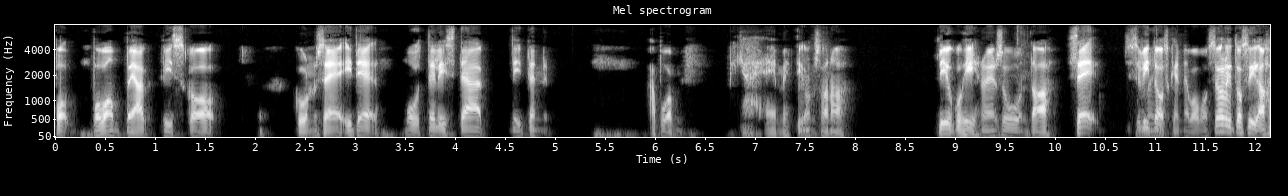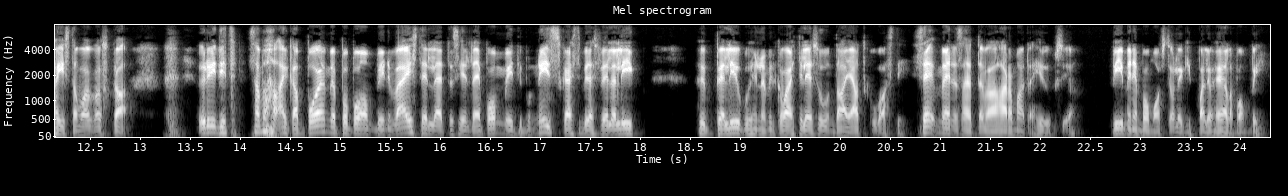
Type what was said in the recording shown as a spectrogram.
po, pomompeja viskoa, kun se itse muutteli sitä niiden apua, mikä hemmetti on sana, liukuhihnojen suuntaa. Se, se Niin. vitoskentäpomo, se oli tosi ahistavaa, koska yritit samaan aikaan poimia pompin, väistellä, että sieltä ei pommi tipu niskaan, ja sitten pitäisi vielä liik- hyppiä liukuhihnoja, mitkä vaihtelee suuntaa jatkuvasti. Se meidän saattaa vähän harmaita hiuksia. Viimeinen pomosta olikin paljon helpompi.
